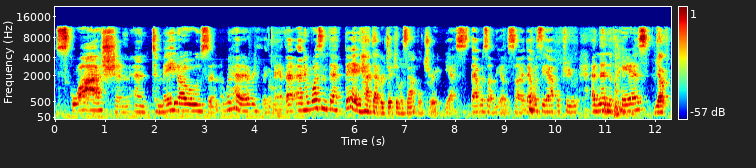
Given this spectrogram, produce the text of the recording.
squash and, and tomatoes, and we had everything there. That and it wasn't that We big. had that ridiculous apple tree. Yes, that was on the other side. That was the apple tree, and then the pears Yep.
